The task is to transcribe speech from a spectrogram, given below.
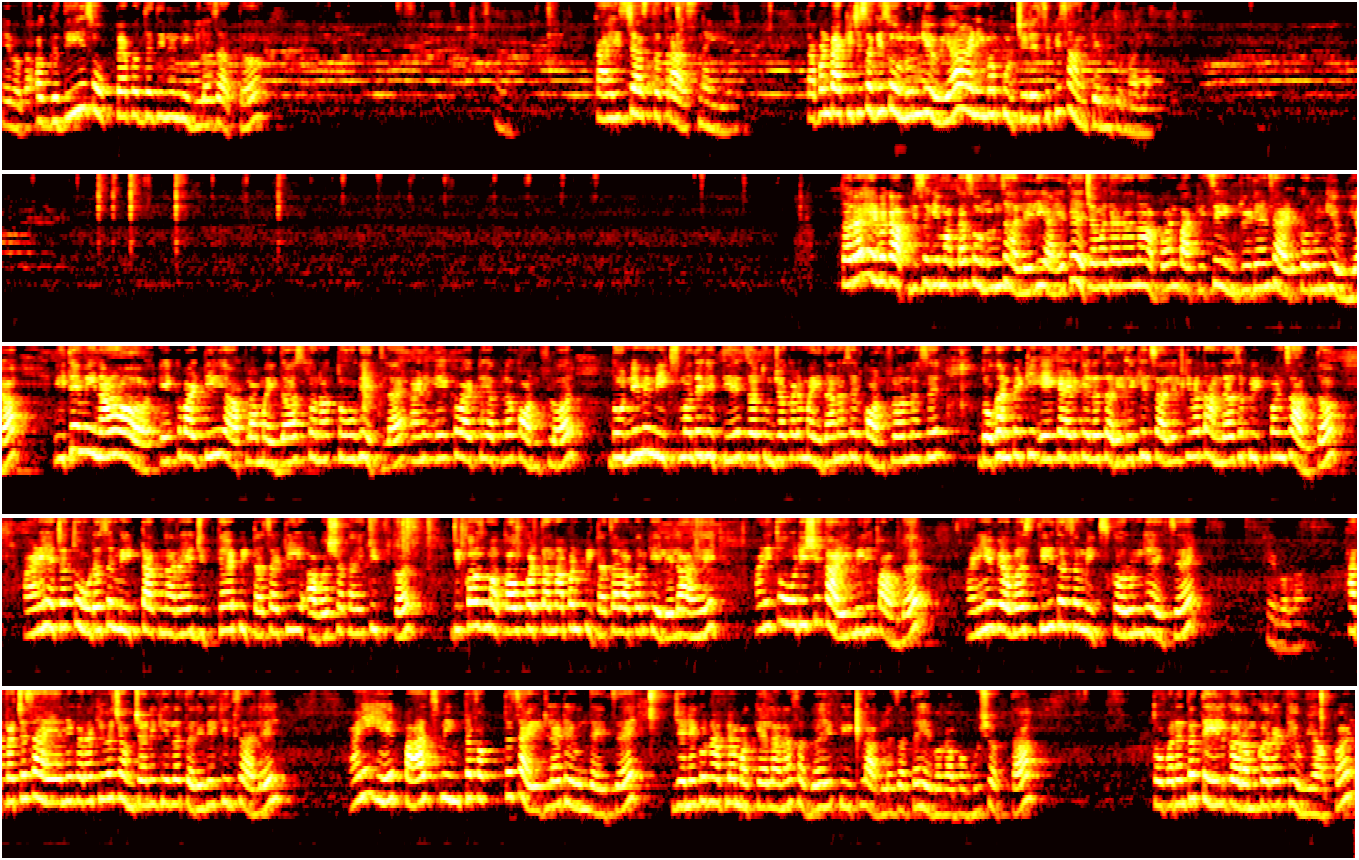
हे बघा अगदी सोप्या पद्धतीने निघलं जातं. काहीच जास्त त्रास नाही आहे तर आपण बाकीची सगळी सोलून घेऊया आणि मग पुढची रेसिपी सांगते मी तुम्हाला. तर हे बघा आपली सगळी मका सोलून झालेली आहे. तर ह्याच्यामध्ये आता ना आपण बाकीचे इन्ग्रेडियंट्स ॲड करून घेऊया. इथे मी ना एक वाटी आपला मैदा असतो ना तो घेतला आहे आणि एक वाटी आपलं कॉर्नफ्लॉर दोन्ही मी मिक्समध्ये घेते आहे जर तुमच्याकडे मैदा नसेल कॉर्नफ्लॉर नसेल दोघांपैकी एक ॲड केलं तरी देखील चालेल किंवा तांदळाचं पीठ पण चालतं. आणि ह्याच्यात थोडंसं मीठ टाकणार आहे. जितकं ह्या पिठासाठी आवश्यक आहे तितकंच. बिकॉज मका उकडताना आपण पिठाचा वापर केलेला आहे. आणि थोडीशी काळी मिरी पावडर आणि हे व्यवस्थित असं मिक्स करून घ्यायचं आहे हे बघा. हाताच्या सहाय्याने करा किंवा चमच्याने केलं तरी देखील चालेल. आणि हे पाच मिनटं फक्त साईडला ठेवून द्यायचं आहे जेणेकरून आपल्या मक्याला ना सगळं हे पीठ लागलं जातं हे बघा बघू शकता. तोपर्यंत तेल गरम करत ठेवूया आपण.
